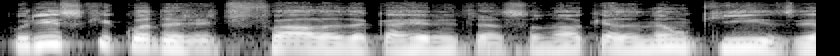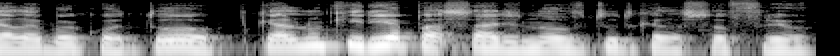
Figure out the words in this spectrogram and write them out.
Por isso que quando a gente fala da carreira internacional, que ela não quis, ela boicotou, porque ela não queria passar de novo tudo que ela sofreu,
